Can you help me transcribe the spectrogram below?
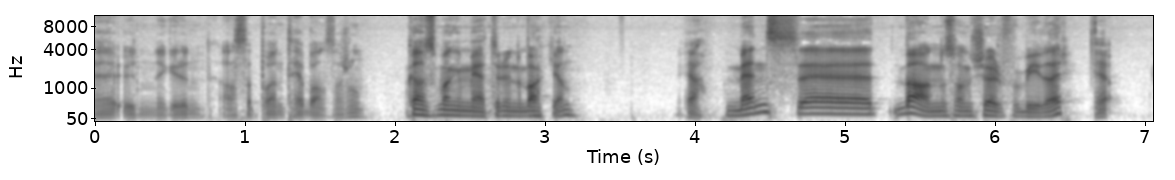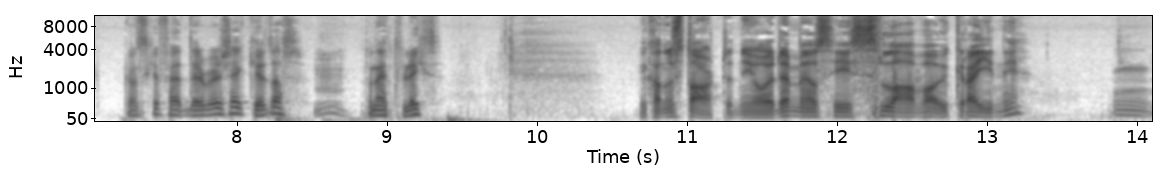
eh, undergrunn, altså på en T-banestasjon. Ganske mange meter under bakken. Ja. Mens eh, banen sånn kjører forbi der. Ja. Ganske fett. Dere bør sjekke ut, altså. Mm. På Netflix. Vi kan jo starte nyåret med å si 'Slava Ukraini'. Mm.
